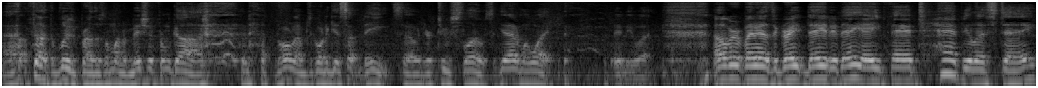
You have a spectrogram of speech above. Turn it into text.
Uh, I feel like the Blues Brothers. I'm on a mission from God. Normally, I'm just going to get something to eat, so you're too slow. So get out of my way. anyway, hope everybody has a great day today, a fantabulous day.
